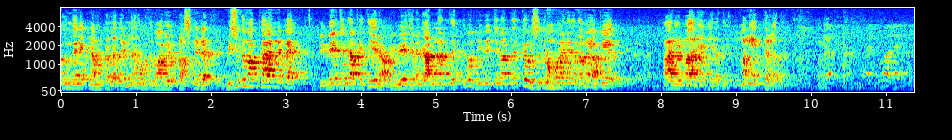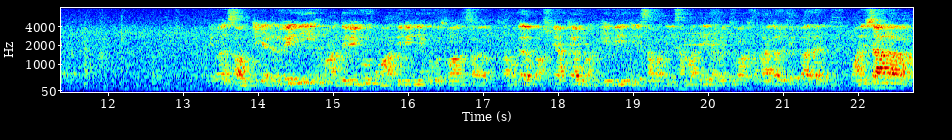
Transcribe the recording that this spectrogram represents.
තුන් දෙනෙක් නම් කරලා දෙන්නම්. ඔබතුමාගේ ප්‍රශ්නෙට විසඳුමක් හොයන්න එපා. විවේචන අපි තියනවා. විවේචන ගන්නත් එක්කම විවේචනත් එක්ක විසඳුම හොයන එක තමයි අපේ කාර්යභාරය කියලා තියෙන්නේ. මම ඒක කරලා දෙන්නම්. සෞඛ්‍ය ගැටලුවේදී මාධ්‍යවේගු මාධ්‍යවේදියෙකු ඔබතුමා සමග ප්‍රශ්නයක් ඇහුවා. ඒකදී ඒ සම්බන්ධයෙන් ඔබතුමා කතා කරලා තිබ්බාද මල්ශාලාවක්.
